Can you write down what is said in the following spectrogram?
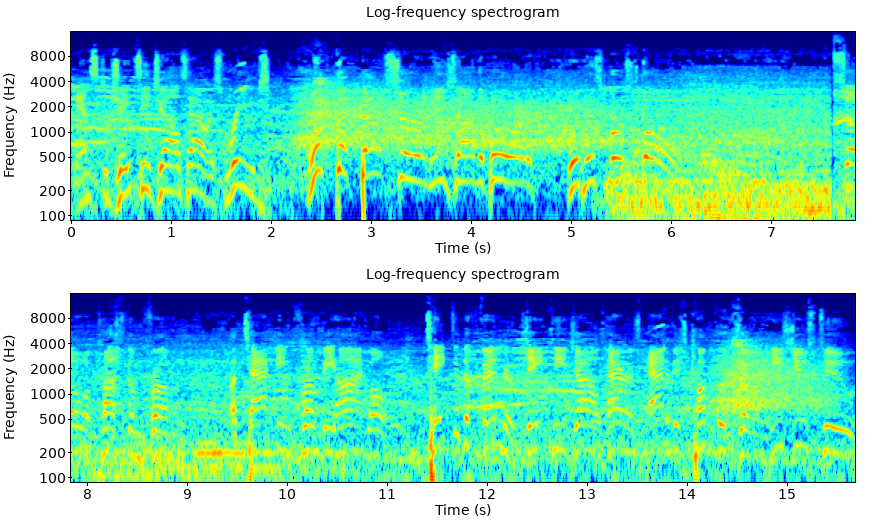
against JT Giles Harris. Reeves with the bouncer, and he's on the board with his first goal. So accustomed from attacking from behind. Well, take the defender, JT Giles Harris, out of his comfort zone. He's used to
